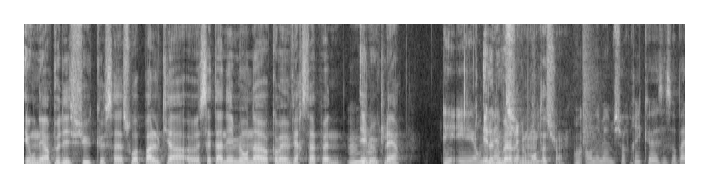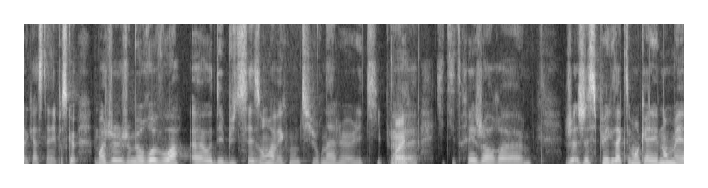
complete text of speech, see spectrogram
et on est un peu déçu que ça soit pas le cas cette année, mais on a quand même Verstappen et Mhm. Leclerc Et, et on et est la nouvelle surpris. réglementation. On, on est même surpris que ce soit pas le cas cette année. Parce que moi, je, je me revois euh, au début de saison avec mon petit journal euh, L'équipe euh, Ouais. qui titrait genre. je, je sais plus exactement quel est le nom, mais.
